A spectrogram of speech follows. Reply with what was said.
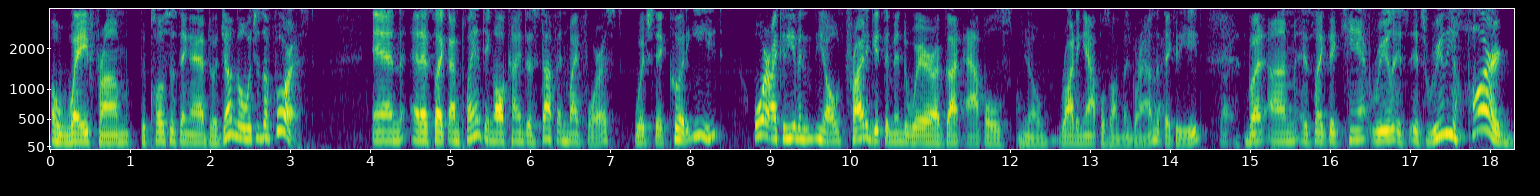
away from the closest thing I have to a jungle, which is a forest. And, and it's like I'm planting all kinds of stuff in my forest, which they could eat, or I could even, you know, try to get them into where I've got apples, you know, rotting apples on the ground that they could eat. Right. But, um, it's like they can't really, it's, it's really hard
